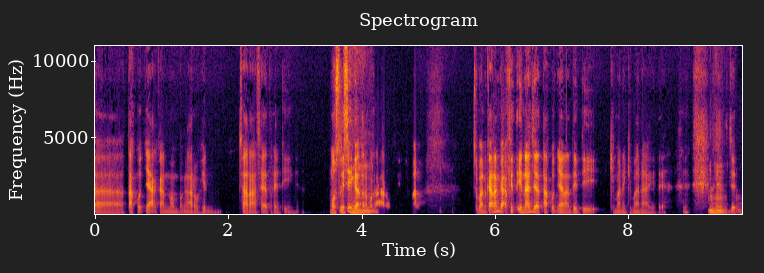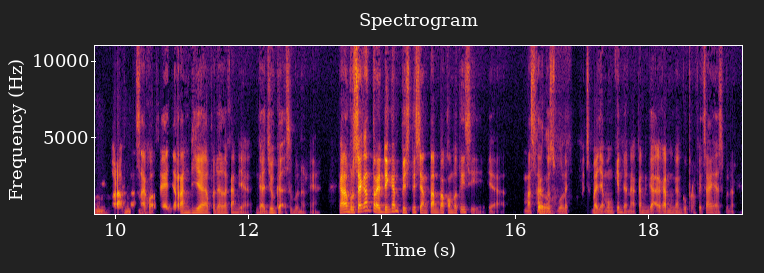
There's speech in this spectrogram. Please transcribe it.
uh, takutnya akan mempengaruhi cara saya trading. Mostly sih nggak hmm. terpengaruh cuman karena nggak fit in aja takutnya nanti di gimana gimana gitu ya mm-hmm. jadi mm-hmm. orang merasa kok saya nyerang dia padahal kan ya nggak juga sebenarnya karena menurut saya kan trading kan bisnis yang tanpa kompetisi ya Mas oh. Agus boleh sebanyak mungkin dan akan nggak akan mengganggu profit saya sebenarnya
